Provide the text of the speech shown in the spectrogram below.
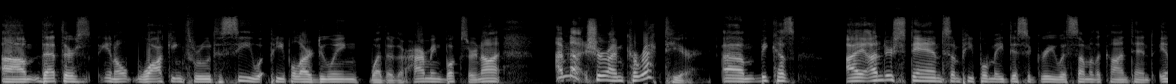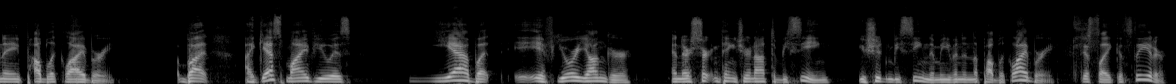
Um, that there's you know walking through to see what people are doing, whether they're harming books or not. I'm not sure I'm correct here um, because I understand some people may disagree with some of the content in a public library, but I guess my view is, yeah, but if you're younger and there's certain things you're not to be seeing, you shouldn't be seeing them even in the public library, just like a theater.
